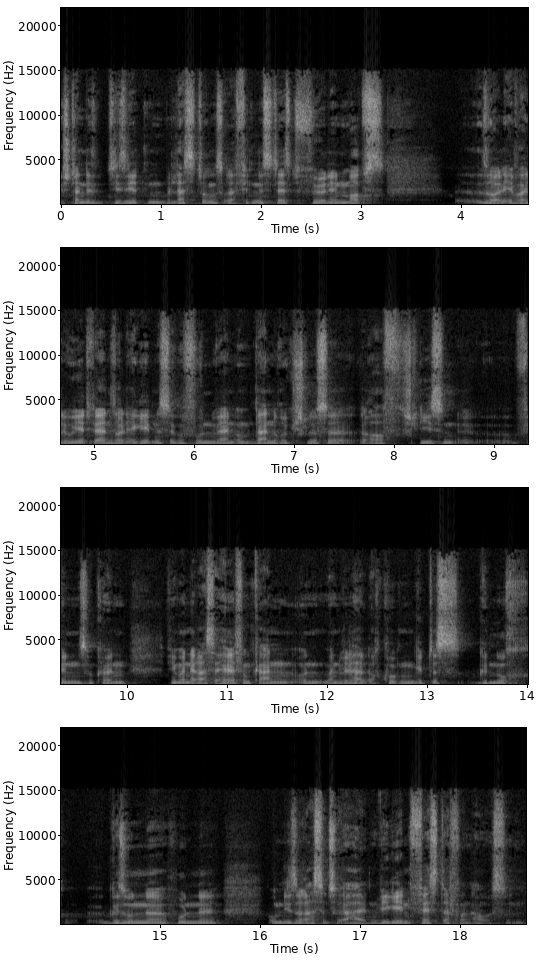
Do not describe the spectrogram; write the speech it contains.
standardisierten Belastungs- oder Fitnesstests für den MOPS soll evaluiert werden, sollen Ergebnisse gefunden werden, um dann Rückschlüsse darauf schließen, äh, finden zu können, wie man der Rasse helfen kann. Und man will halt auch gucken, gibt es genug gesunde Hunde, um diese Rasse zu erhalten. Wir gehen fest davon aus. Und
